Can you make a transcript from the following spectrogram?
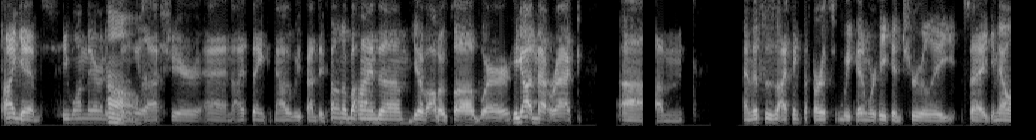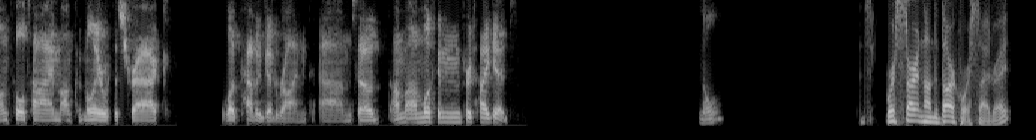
Picks. Ty Gibbs, he won there in Oh. Xfinity last year, and I think now that we've had Daytona behind him, you have Auto Club where he got in that wreck. Um, and this is, I think, the first weekend where he could truly say, you know, I'm full time, I'm familiar with this track. Let's have a good run. Um, so I'm I'm looking for Ty Gibbs. No. We're starting on the dark horse side, right?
